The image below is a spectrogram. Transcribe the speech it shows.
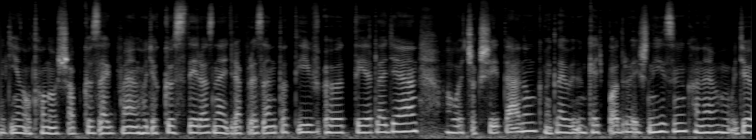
egy ilyen otthonosabb közegben, hogy a köztér az ne egy reprezentatív tér legyen, ahol csak sétálunk, meg leülünk egy padra és nézünk, hanem hogy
